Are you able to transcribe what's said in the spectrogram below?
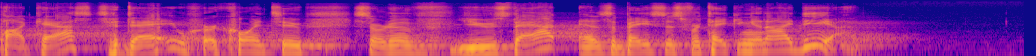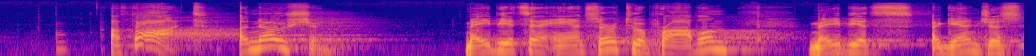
podcast today, we're going to sort of use that as a basis for taking an idea, a thought, a notion. Maybe it's an answer to a problem. Maybe it's, again, just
